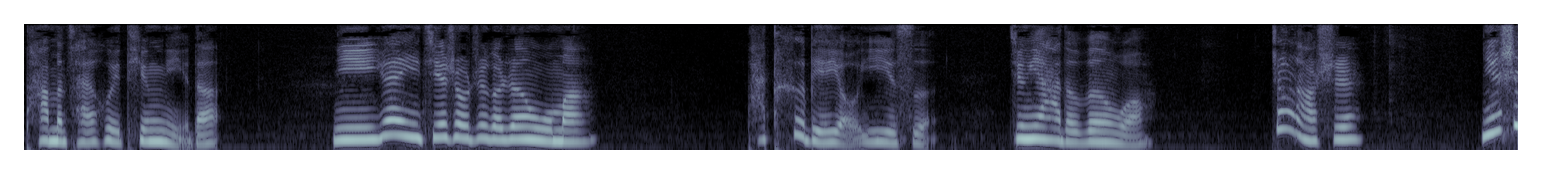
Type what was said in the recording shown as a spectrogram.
他们才会听你的。你愿意接受这个任务吗？他特别有意思，惊讶的问我：“郑老师，您是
